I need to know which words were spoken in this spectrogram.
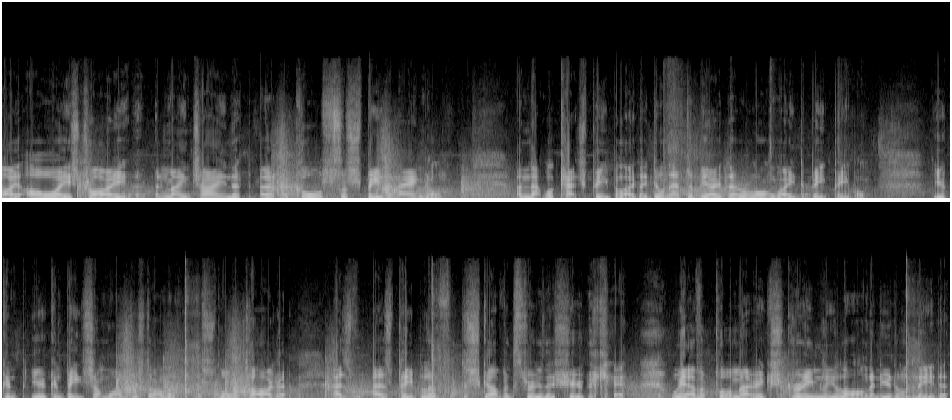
I always try and maintain a, a, a course for speed and angle, and that will catch people out. They don't have to be out there a long way to beat people you can you can beat someone just on a, a, small target, as as people have discovered through this shoot again. We haven't put them out extremely long, and you don't need it.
